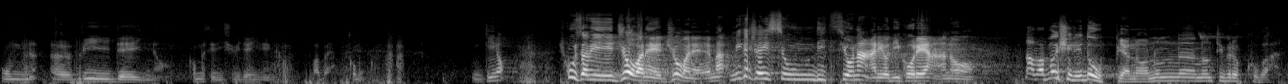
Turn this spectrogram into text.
un eh, videino. Come si dice videino? in Vabbè, comunque. Videino. Scusami, giovane, giovane, eh, ma mica c'avessi un dizionario di coreano? No, ma poi ci ridoppiano, non, non ti preoccupare.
